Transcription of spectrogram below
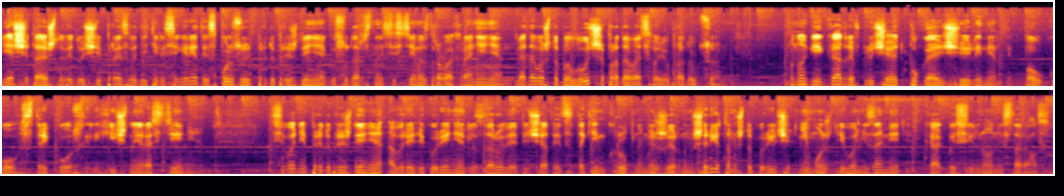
Я считаю, что ведущие производители сигарет используют предупреждения государственной системы здравоохранения для того, чтобы лучше продавать свою продукцию. Многие кадры включают пугающие элементы – пауков, стрекоз или хищные растения. Сегодня предупреждение о вреде курения для здоровья печатается таким крупным и жирным шрифтом, что курильщик не может его не заметить, как бы сильно он ни старался.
